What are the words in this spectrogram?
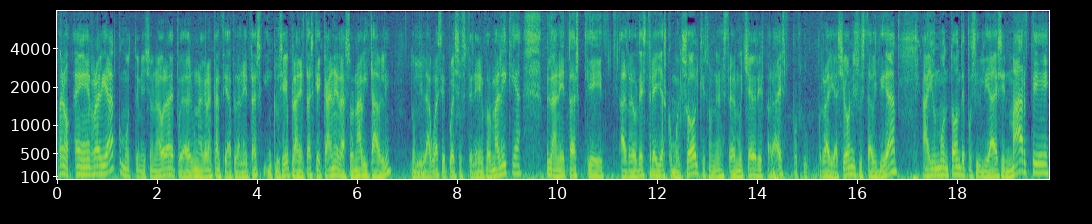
Bueno, en realidad, como te mencionaba ahora, puede haber una gran cantidad de planetas, inclusive planetas que caen en la zona habitable, donde el agua se puede sostener en forma líquida, planetas que alrededor de estrellas como el Sol, que son unas estrellas muy chéveres para esto, por su radiación y su estabilidad. Hay un montón de posibilidades en Marte,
